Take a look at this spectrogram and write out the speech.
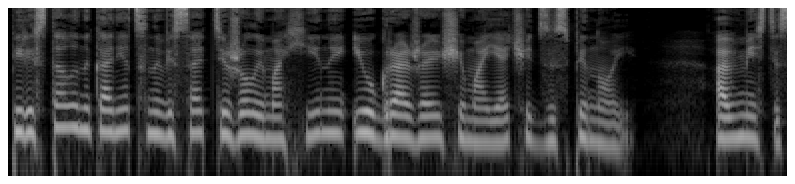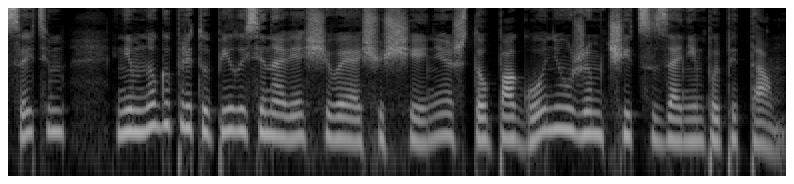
перестала, наконец, нависать тяжелой махиной и угрожающе маячить за спиной. А вместе с этим немного притупилось и навязчивое ощущение, что погоня уже мчится за ним по пятам.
